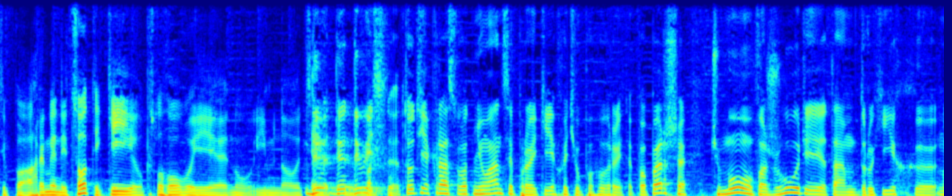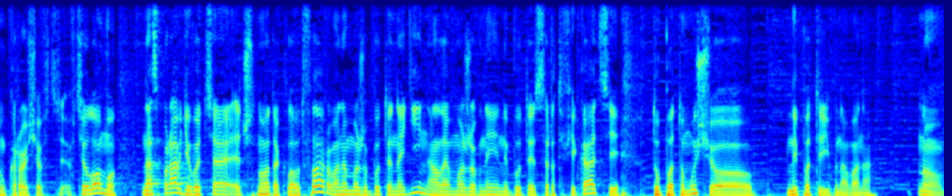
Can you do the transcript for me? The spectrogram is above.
типу, агромінний ЦОТ, який обслуговує, ну, іменно це. Дивись, тут якраз от нюанси, про які я хотів поговорити. По-перше, чому в ажурі, там, в других, е, ну, коротше, в цілому, насправді, оця Edge Node Cloudflare, вона може бути надійна, але може в неї не бути сертифікації, тупо тому, що не потрібна вона. Ну,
